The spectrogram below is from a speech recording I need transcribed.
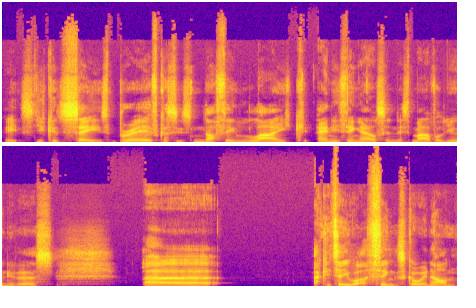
It's you could say it's brave because it's nothing like anything else in this Marvel universe. Uh, I can tell you what I think's going on.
